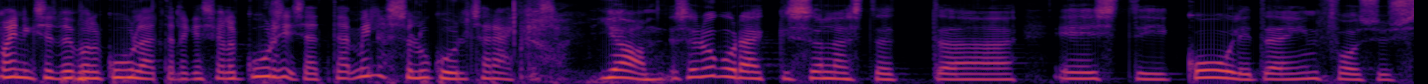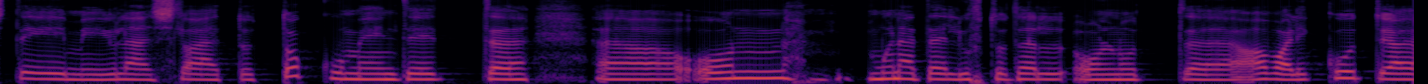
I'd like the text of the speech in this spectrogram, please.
mainiksid võib-olla kuulajatele, kes ei ole kursis, et millest see lugu üldse rääkis? ja see lugu rääkis sellest, et äh, Eesti koolide infosüsteemi üles laetud dokumendid äh, on mõnedel juhtudel olnud äh, avalikud ja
